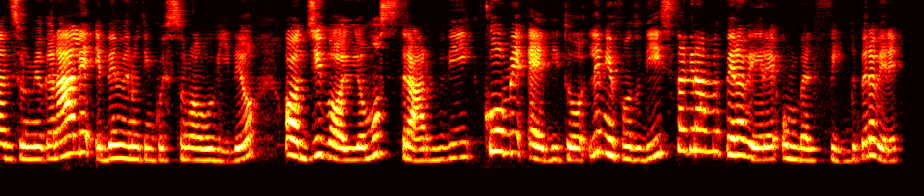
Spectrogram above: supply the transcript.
bentornati sul mio canale e benvenuti in questo nuovo video. Oggi voglio mostrarvi come edito le mie foto di Instagram per avere un bel feed, per avere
